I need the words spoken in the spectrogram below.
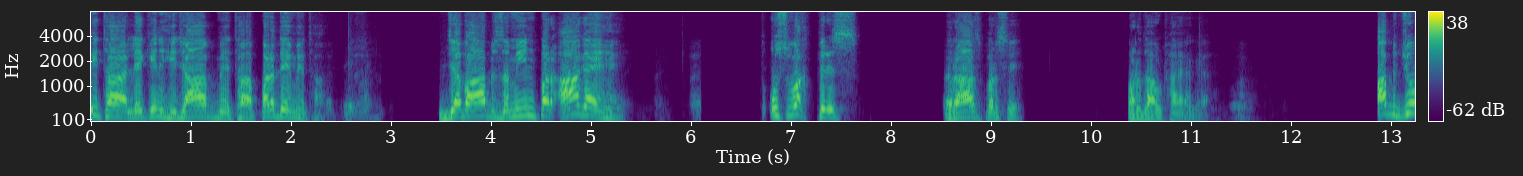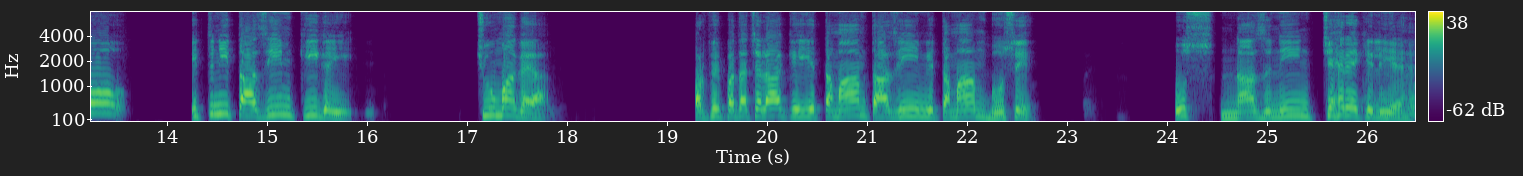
بھی تھا لیکن حجاب میں تھا پردے میں تھا جب آپ زمین پر آ گئے ہیں تو اس وقت پھر اس راز پر سے پردہ اٹھایا گیا اب جو اتنی تعظیم کی گئی چوما گیا اور پھر پتہ چلا کہ یہ تمام تعظیم یہ تمام بوسے اس نازنین چہرے کے لیے ہیں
